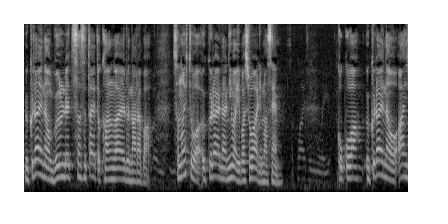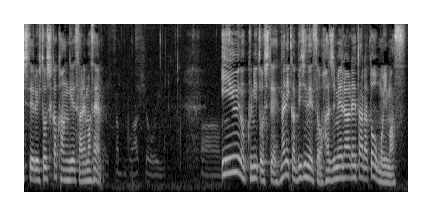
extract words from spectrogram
ウクライナを分裂させたいと考えるならば、その人はウクライナには居場所はありません。ここはウクライナを愛している人しか歓迎されません。EU の国として何かビジネスを始められたらと思います。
